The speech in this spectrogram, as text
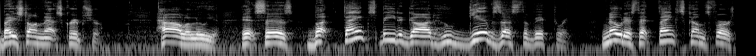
based on that scripture. Hallelujah. It says, But thanks be to God who gives us the victory Notice that thanks comes first,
